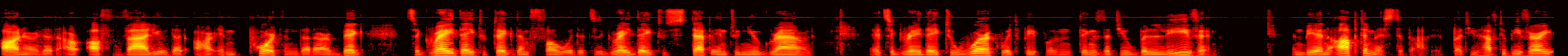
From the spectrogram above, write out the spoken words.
honor, that are of value, that are important, that are big. It's a great day to take them forward. It's a great day to step into new ground. It's a great day to work with people and things that you believe in and be an optimist about it. But you have to be very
